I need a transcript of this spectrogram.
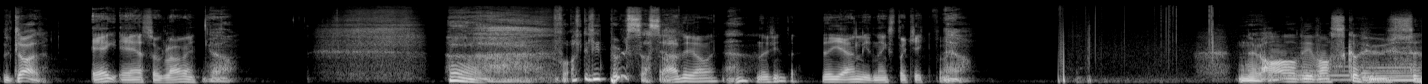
Er du klar? Jeg er så klar, jeg. Ja. Får alltid litt puls, altså. Ja, det gjør det. Det er fint, det. Det gir en liten ekstra kick. For det. Ja. Nå har vi vaska huset,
